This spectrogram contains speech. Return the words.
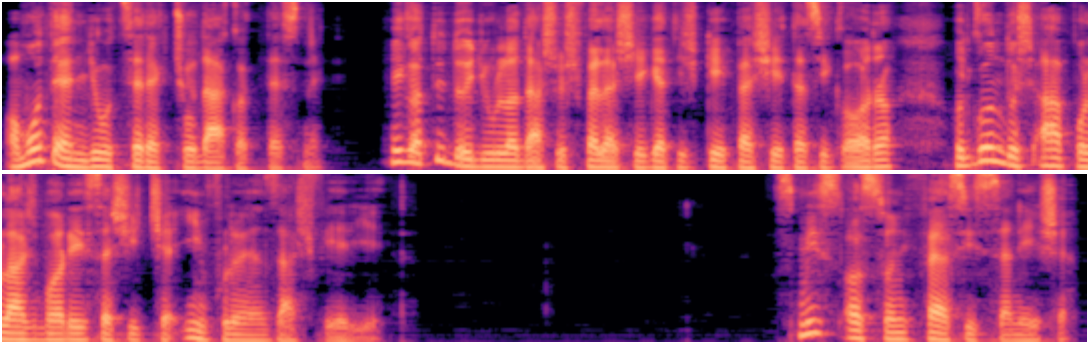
A modern gyógyszerek csodákat tesznek. Még a tüdőgyulladásos feleséget is képessé teszik arra, hogy gondos ápolásban részesítse influenzás férjét. Smith asszony felszisszenése.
